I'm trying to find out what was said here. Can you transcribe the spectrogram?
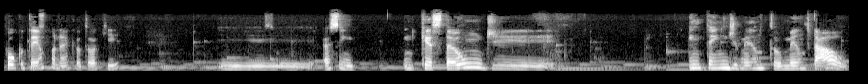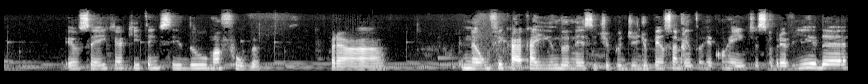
pouco tempo, né, que eu tô aqui. E, assim, em questão de entendimento mental, eu sei que aqui tem sido uma fuga para não ficar caindo nesse tipo de, de pensamento recorrente sobre a vida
